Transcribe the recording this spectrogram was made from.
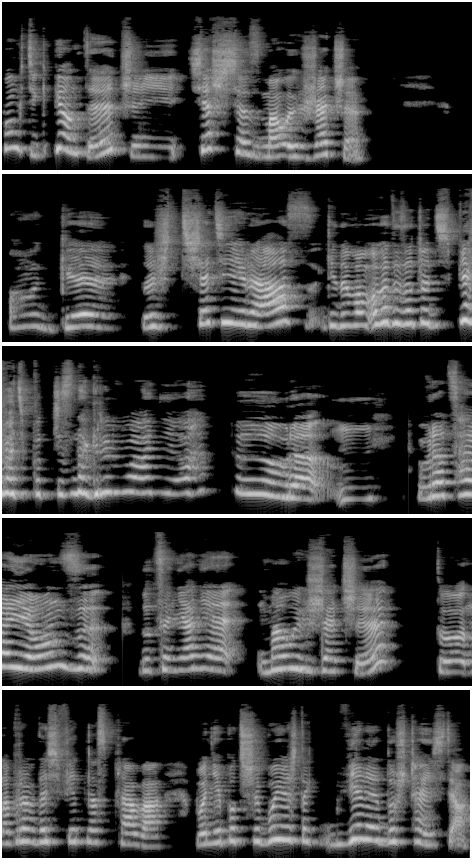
Punkcik piąty, czyli ciesz się z małych rzeczy. O g, to już trzeci raz, kiedy mam ochotę zacząć śpiewać podczas nagrywania. Dobra. Mm, wracając, docenianie małych rzeczy to naprawdę świetna sprawa bo nie potrzebujesz tak wiele do szczęścia.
